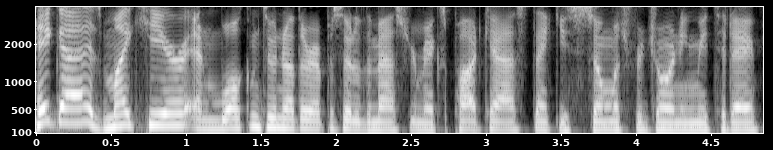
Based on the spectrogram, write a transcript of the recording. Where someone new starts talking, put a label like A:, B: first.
A: Hey guys, Mike here, and welcome to another episode of the Master Mix podcast. Thank you so much for joining me today.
